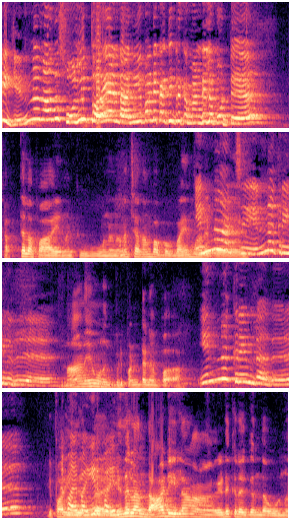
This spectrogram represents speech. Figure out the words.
ஏய் சொல்லி தொலையண்டா. நீ பாட்டு கட்டிட்டு இருக்க மண்டையில போட்டு. கத்தலப்பா எனக்கு உன்னை நினைச்சாதான்ப்பா பயமா இருக்கு. என்ன கிரீம் இது? நானே உனக்கு இப்படி பண்ணிட்டேனேப்பா. என்ன கிரீம்டா அது. இதெல்லாம் தாடி எல்லாம் எடுக்கிறதுக்கு இந்த ஒண்ணு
